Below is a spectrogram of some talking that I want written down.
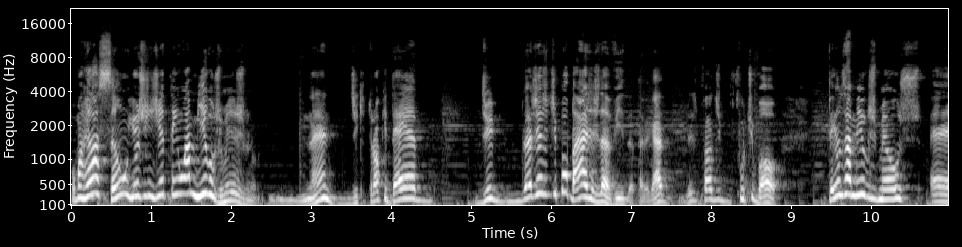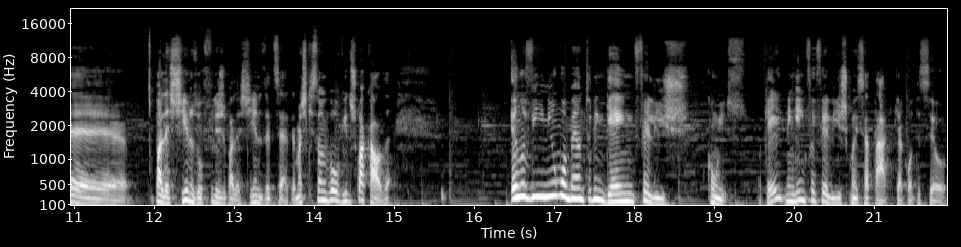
uma relação e hoje em dia tenho amigos mesmo, né? De que troca ideia de, de, de bobagens da vida, tá ligado? A gente fala de futebol. Tem uns amigos meus é, palestinos ou filhos de palestinos, etc., mas que são envolvidos com a causa. Eu não vi em nenhum momento ninguém feliz com isso, ok? Ninguém foi feliz com esse ataque que aconteceu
